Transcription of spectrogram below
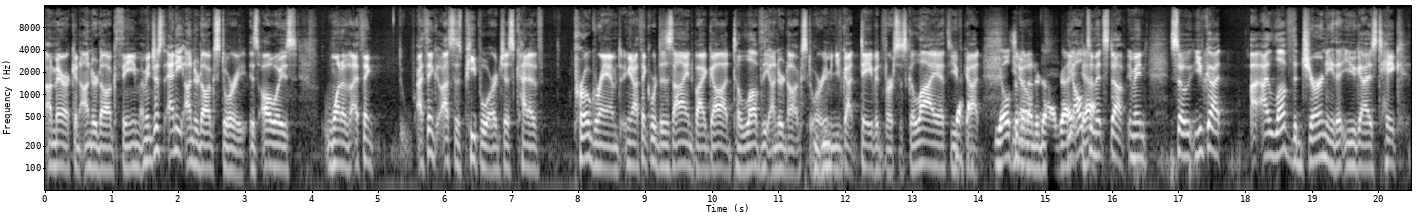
American underdog theme. I mean, just any underdog story is always one of I think I think us as people are just kind of programmed. You know, I think we're designed by God to love the underdog story. Mm-hmm. I mean, you've got David versus Goliath. You've yeah. got the ultimate you know, underdog, right? The ultimate yeah. stuff. I mean, so you've got. I, I, love the journey that you guys take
